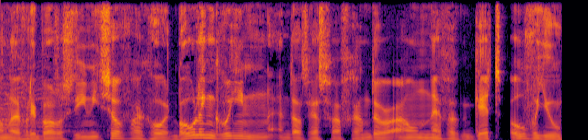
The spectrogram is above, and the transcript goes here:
van Lovely Brothers die je niet zo vaak hoort. Bowling Green. En dat werd voorafgegaan door I'll Never Get Over You.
